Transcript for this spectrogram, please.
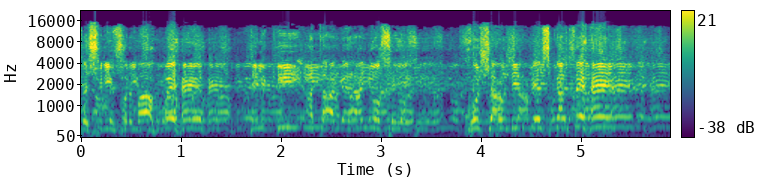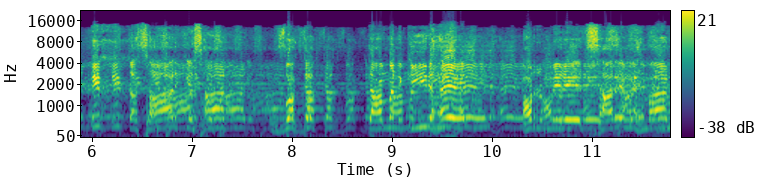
تشریف فرما ہوئے ہیں۔ دل کی عطا گہرائیوں سے خوش آمدید پیش کرتے ہیں۔ اختصار کے ساتھ وقت دامن گیر ہے اور میرے سارے مہمان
